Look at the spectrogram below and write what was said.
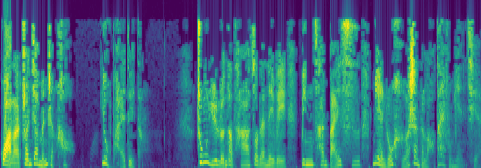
挂了专家门诊号，又排队等，终于轮到他坐在那位冰餐白丝、面容和善的老大夫面前。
